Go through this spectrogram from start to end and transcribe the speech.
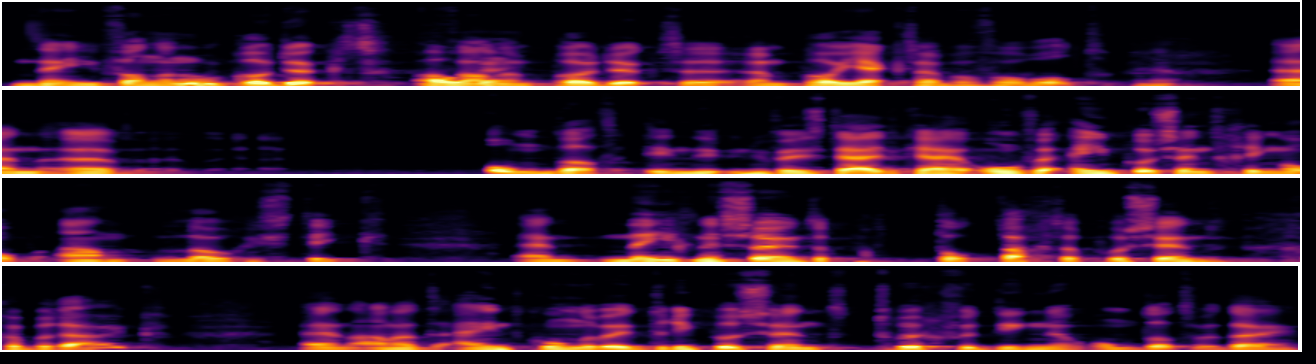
Nee, van een oh. product. Okay. Van een product, uh, een projector bijvoorbeeld. Ja. En omdat in de universiteit te krijgen ongeveer 1% ging op aan logistiek. En 79 tot 80 procent gebruik. En aan het eind konden we 3% terugverdienen, omdat we daar,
